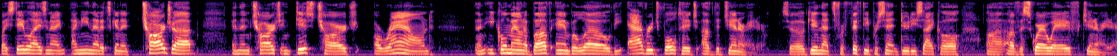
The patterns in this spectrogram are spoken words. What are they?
By stabilizing, I, I mean that it's going to charge up and then charge and discharge around an equal amount above and below the average voltage of the generator. So again, that's for 50% duty cycle uh, of the square wave generator.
